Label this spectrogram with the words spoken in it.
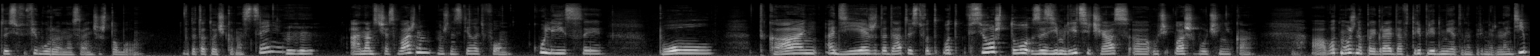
То есть фигура у нас раньше что было? Вот эта точка на сцене, Мгм. а нам сейчас важно, нужно сделать фон. Кулисы, пол, ткань, одежда, да, то есть вот, вот все, что заземлит сейчас э, уч- вашего ученика. А вот можно поиграть, да, в три предмета, например. Найди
